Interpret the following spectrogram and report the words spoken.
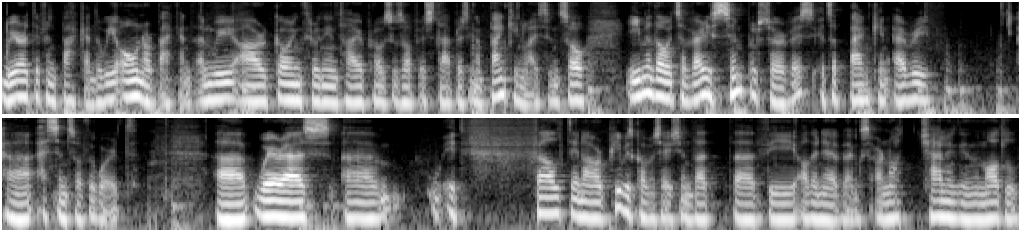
we are a different backend. We own our backend, and we are going through the entire process of establishing a banking license. So, even though it's a very simple service, it's a bank in every uh, essence of the word. Uh, whereas um, it felt in our previous conversation that uh, the other neobanks are not challenging the model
